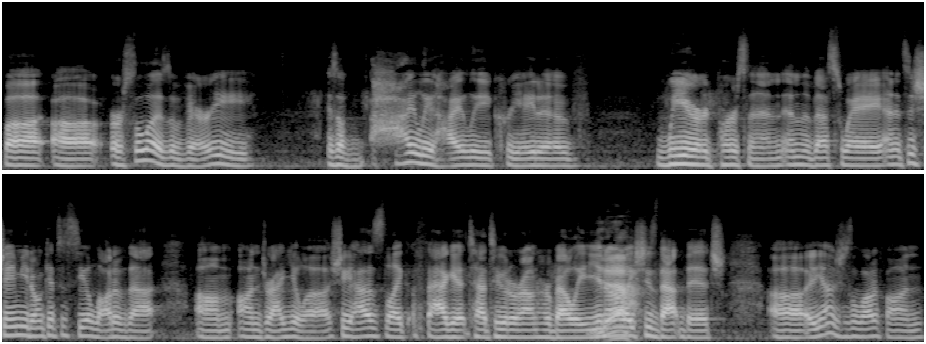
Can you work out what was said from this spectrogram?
But uh, Ursula is a very, is a highly, highly creative, weird person in the best way, and it's a shame you don't get to see a lot of that. Um, on Dragula, she has like a faggot tattooed around her belly. You Yeah. know, like she's that bitch. Uh, yeah, she's a lot of fun.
